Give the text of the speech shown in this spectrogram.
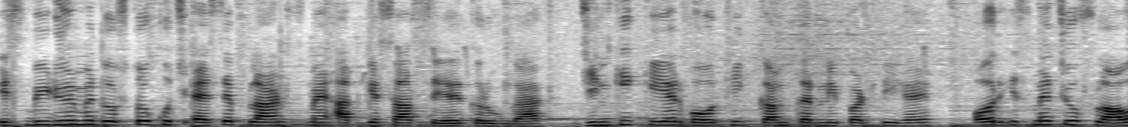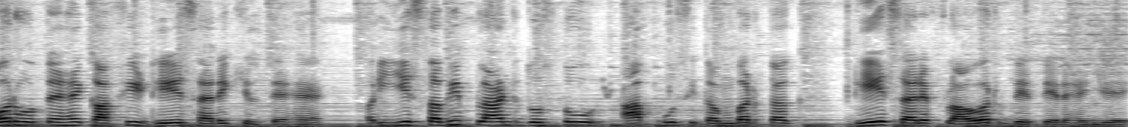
इस वीडियो में दोस्तों, कुछ ऐसे प्लांट्स मैं आपके साथ शेयर करूँगा, जिनकी केयर बहुत ही कम करनी पड़ती है, और इसमें जो फ्लावर होते हैं, काफ़ी ढेर सारे खिलते हैं। और ये सभी प्लांट दोस्तों आपको सितंबर तक ढेर सारे फ्लावर देते रहेंगे।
